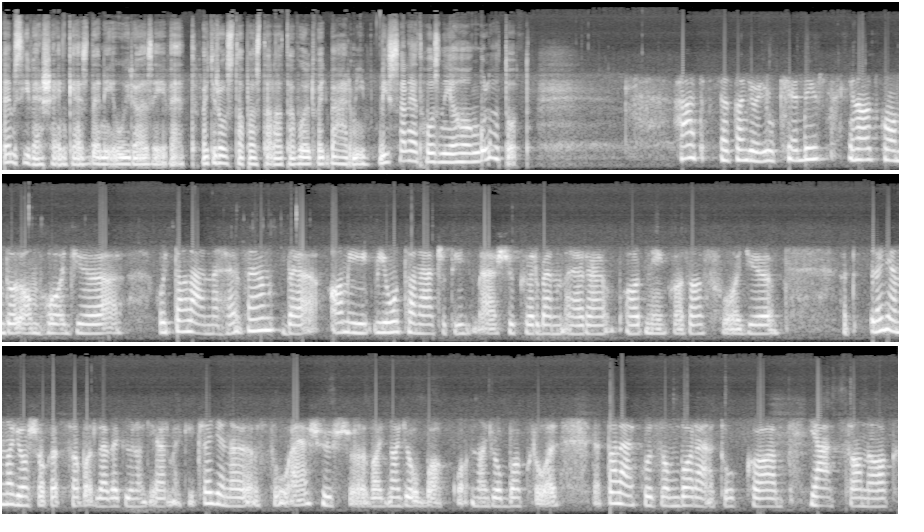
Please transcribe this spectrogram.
nem szívesen kezdeni újra az évet, vagy rossz tapasztalata volt, vagy bármi. Vissza lehet hozni a hangulatot? Hát, ez nagyon jó kérdés. Én azt gondolom, hogy hogy talán nehezen, de ami jó tanácsot így első körben erre adnék, az az, hogy hát legyen nagyon sokat szabad levegőn a gyermekik, legyen szó elsősről vagy nagyobbak, nagyobbakról, tehát találkozzon barátokkal, játszanak,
